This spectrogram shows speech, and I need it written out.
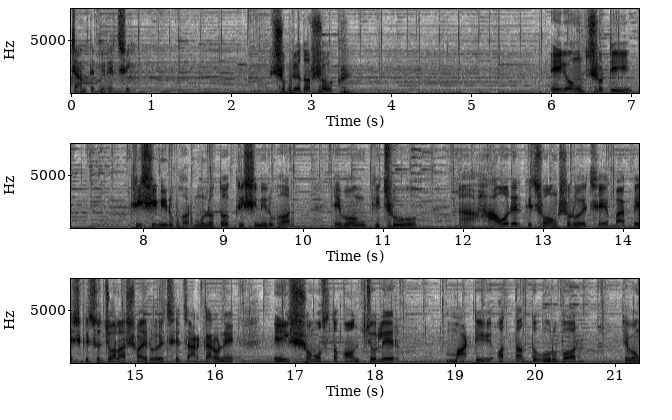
জানতে পেরেছি। সুপ্রিয় দর্শক, এই অংশটি কৃষি নির্ভর, মূলত কৃষি নির্ভর এবং কিছু হাওরের কিছু অংশ রয়েছে বা বেশ কিছু জলাশয় রয়েছে, যার কারণে এই সমস্ত অঞ্চলের মাটি অত্যন্ত উর্বর এবং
